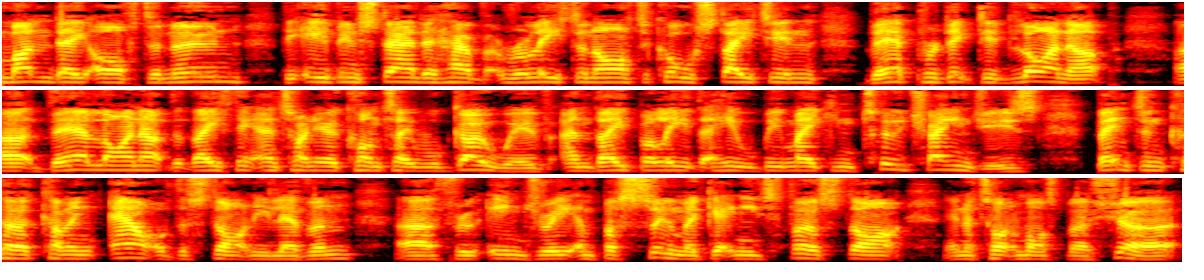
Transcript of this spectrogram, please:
Monday afternoon, the Evening Standard have released an article stating their predicted lineup uh, their lineup that they think Antonio Conte will go with, and they believe that he will be making two changes. Bentancur coming out of the starting 11 uh, through injury, and Bissouma getting his first start in a Tottenham Hotspur shirt.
